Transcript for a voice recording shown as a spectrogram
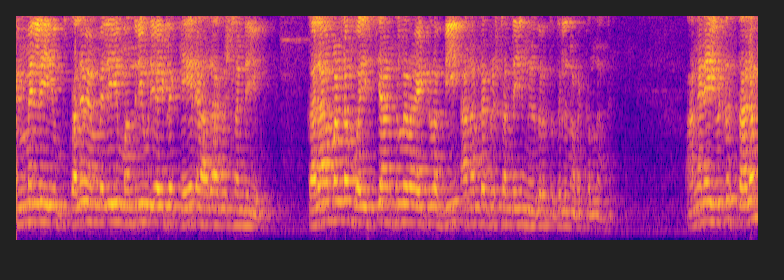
എം എൽ എയും സ്ഥലം എം എൽ എയും മന്ത്രി കൂടിയായിട്ടുള്ള കെ രാധാകൃഷ്ണന്റെയും കലാമണ്ഡലം വൈസ് ചാൻസലറായിട്ടുള്ള ബി അനന്തകൃഷ്ണന്റെയും നേതൃത്വത്തിൽ നടക്കുന്നുണ്ട്. അങ്ങനെ ഇവിടുത്തെ സ്ഥലം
